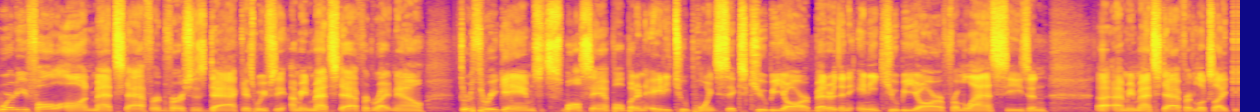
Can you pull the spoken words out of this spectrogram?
Where do you fall on Matt Stafford versus Dak? As we've seen, I mean, Matt Stafford right now through three games, it's a small sample, but an 82.6 QBR, better than any QBR from last season. I mean, Matt Stafford looks like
